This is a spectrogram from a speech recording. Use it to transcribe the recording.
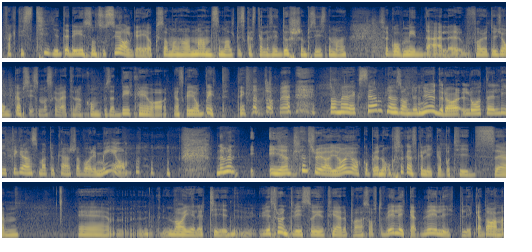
faktiskt tider. Det är ju en sån social grej också. Om man har en man som alltid ska ställa sig i duschen precis när man ska gå på middag eller fara ut och jogga precis när man ska iväg till några kompisar. Det kan ju vara ganska jobbigt. De här, de här exemplen som du nu drar låter lite grann som att du kanske har varit med om. Nej, men e- egentligen tror jag jag och Jakob är nog också ganska lika på tids... ehm, eh, vad gäller tid. Jag tror inte vi är så irriterade på varandra så ofta. Vi är, lika, vi är lite likadana.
